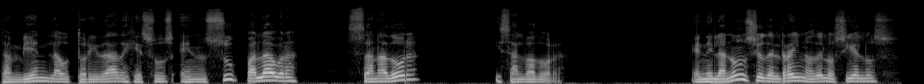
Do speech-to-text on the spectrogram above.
también la autoridad de Jesús en su palabra sanadora y salvadora, en el anuncio del reino de los cielos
